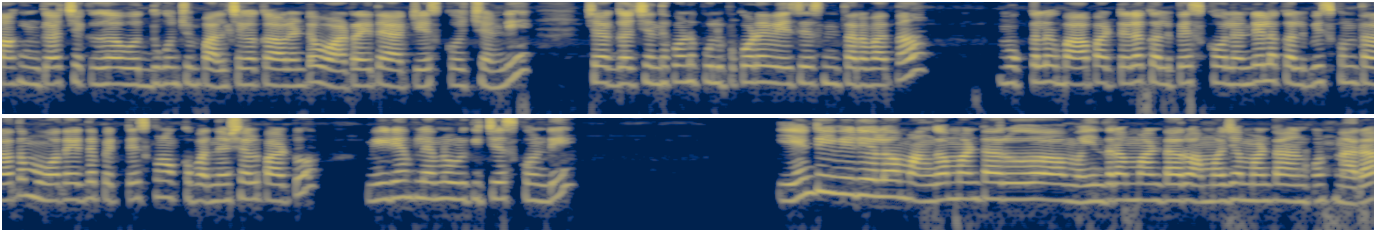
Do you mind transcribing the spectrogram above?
మాకు ఇంకా చిక్కగా వద్దు. కొంచెం పలచగా కావాలంటే వాటర్ అయితే యాడ్ చేసుకోవచ్చండి. చక్కగా చింతపండు పులుపు కూడా వేసేసిన తర్వాత ముక్కలకు బాగా పట్టేలా కలిపేసుకోవాలండి. ఇలా కలిపేసుకున్న తర్వాత మూత అయితే పెట్టేసుకుని ఒక పది నిమిషాల పాటు మీడియం ఫ్లేమ్లో ఉడికిచ్చేసుకోండి. ఏంటి ఈ వీడియోలో? మంగమ్మ అంటారు ఇంద్రమ్మ అంటారు అమ్మజమ్మ అంటారు అనుకుంటున్నారా?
